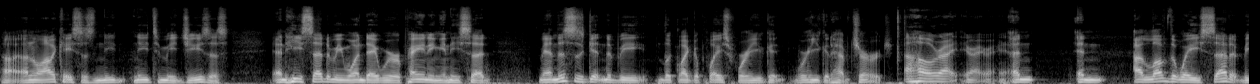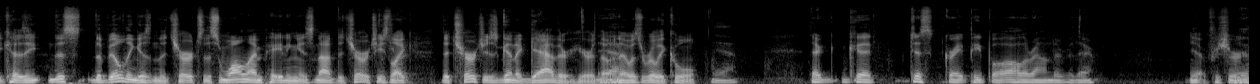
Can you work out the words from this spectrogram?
Uh, in a lot of cases, need need to meet Jesus. And he said to me one day we were painting, and he said, "Man, this is getting to be look like a place where you could where you could have church." Oh, right, right, right. Yeah. and and I love the way he said it because he, this the building isn't the church. This wall I'm painting is not the church. He's like the church is going to gather here though, Yeah. and that was really cool. yeah, they're good, just great people all around over there. Yeah, for sure. Yeah.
